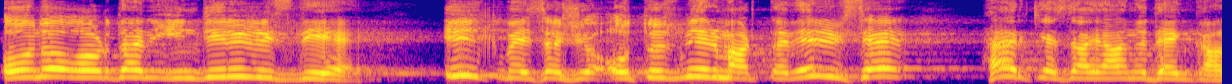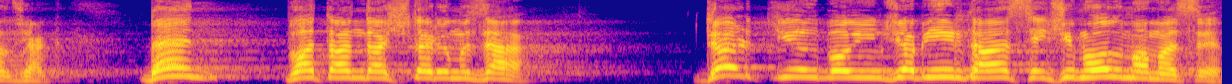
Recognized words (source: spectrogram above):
onu oradan indiririz diye ilk mesajı 31 Mart'ta verirse herkes ayağını denk alacak. Ben vatandaşlarımıza dört yıl boyunca bir daha seçim olmaması,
